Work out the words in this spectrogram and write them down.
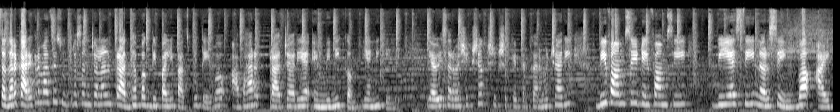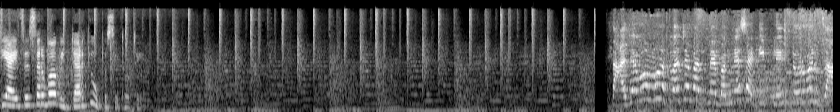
सदर कार्यक्रमाचे सूत्रसंचालन प्राध्यापक दीपाली पाचपुते व आभार प्राचार्य एम बी निकम यांनी केले. यावेळी सर्व शिक्षक शिक्षकेतर कर्मचारी B pharmacy D pharmacy B S C nursing व आय टी आयचे सर्व विद्यार्थी उपस्थित होते. ताज्या व महत्त्वाच्या बातम्या बघण्यासाठी प्ले स्टोअरवर जा.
